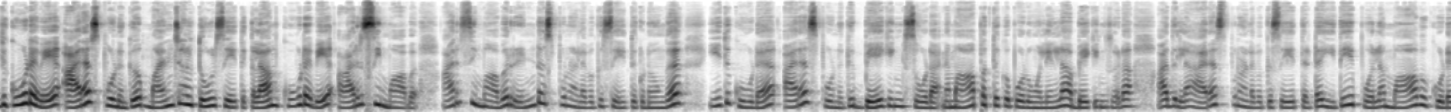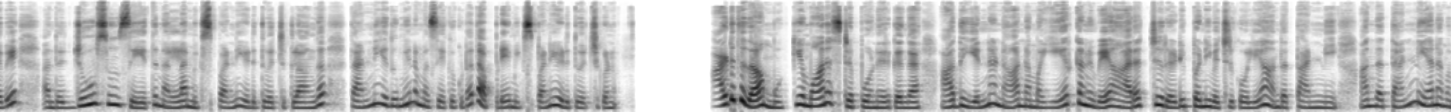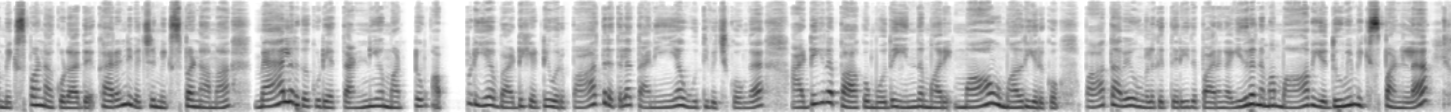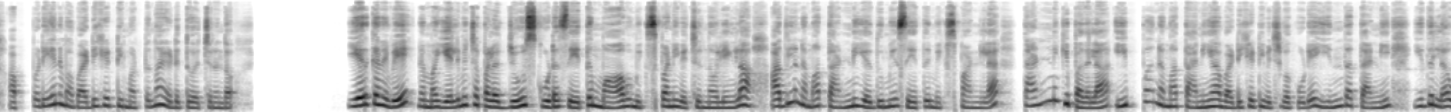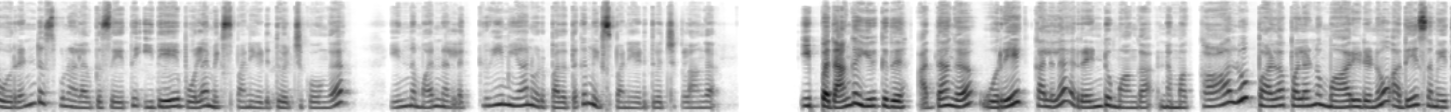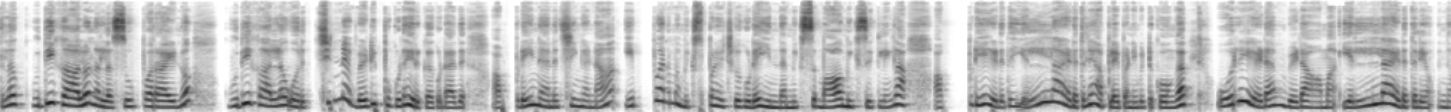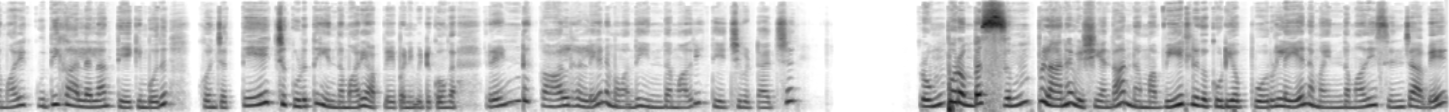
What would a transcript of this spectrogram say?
இது கூடவே அரை ஸ்பூனுக்கு மஞ்சள் தூள் சேர்த்துக்கலாம். கூடவே அரிசி மாவு. அரிசி மாவு ரெண்டு ஸ்பூன் அளவுக்கு சேர்த்துக்கணுங்க. இது கூட அரை ஸ்பூனுக்கு பேக்கிங் சோடா. நம்ம ஆப்பத்துக்கு போடுவோம் இல்லைங்களா? Baking soda. அதில் அரை ஸ்பூன் அளவுக்கு சேர்த்துட்டு இதே போல் மாவு கூடவே அந்த ஜூஸும் சேர்த்து நல்லா மிக்ஸ் பண்ணி எடுத்து வச்சுக்கலாங்க. தண்ணி எதுவுமே நம்ம சேர்க்கக்கூடாது. அப்படியே மிக்ஸ் பண்ணி எடுத்து வச்சுக்கணும். அடுத்ததாக முக்கியமான ஸ்டெப் ஒன்று இருக்குங்க. அது என்னென்னா நம்ம ஏற்கனவே அரைச்சி ரெடி பண்ணி வச்சுருக்கோம் இல்லையா? அந்த தண்ணி. அந்த தண்ணியை நம்ம மிக்ஸ் பண்ணக்கூடாது. கரண்டி வச்சு மிக்ஸ் பண்ணாமல் மேலே இருக்கக்கூடிய தண்ணியை மட்டும் அப்படியே வடிகட்டி ஒரு பாத்திரத்தில் தனியாக ஊற்றி வச்சுக்கோங்க. அடியில் பார்க்கும்போது இந்த மாதிரி மாவு மாதிரி இருக்கும். பார்த்தாவே உங்களுக்கு தெரியுது பாருங்கள் இதில் நம்ம மாவு எதுவுமே மிக்ஸ் பண்ணல. அப்படியே நம்ம வடிகட்டி மட்டும்தான் எடுத்து வச்சுருந்தோம். ஏற்கனவே நம்ம எலுமிச்சப்பழ ஜூஸ் கூட சேர்த்து மாவு மிக்ஸ் பண்ணி வச்சுருந்தோம் இல்லைங்களா? அதில் நம்ம தண்ணி எதுவுமே சேர்த்து மிக்ஸ் பண்ணல. தண்ணிக்கு பதிலாக இப்போ நம்ம தனியாக வடிகட்டி வச்சுக்கக்கூடிய இந்த தண்ணி இதில் ஒரு ரெண்டு ஸ்பூன் அளவுக்கு சேர்த்து இதே போல் மிக்ஸ் பண்ணி எடுத்து வச்சுக்கோங்க. இந்த மாதிரி நல்ல க்ரீமியான ஒரு பதத்துக்கு மிக்ஸ் பண்ணி எடுத்து வச்சுக்கலாங்க. இப்போ தாங்க இருக்குது. அதாங்க ஒரே கல்லில் ரெண்டு மாங்காய் நம்ம காலும் பல பலன்னு மாறிடணும். அதே சமயத்தில் குதிகாலும் நல்லா சூப்பராகிடணும் குதிகாலில் ஒரு சின்ன வெடிப்பு கூட இருக்கக்கூடாது. அப்படின்னு நினச்சிங்கன்னா இப்போ நம்ம மிக்ஸ் பண்ணி வச்சுக்கக்கூடிய இந்த மிக்ஸ் மாவு மிக்ஸ் இல்லைங்களா? அப்படியே எடுத்து எல்லா இடத்துலையும் அப்ளை பண்ணி விட்டுக்கோங்க. ஒரு இடம் விடாமல் எல்லா இடத்துலையும் இந்த மாதிரி குதிகாலெல்லாம் தேய்க்கும் போது கொஞ்சம் தேய்ச்சி கொடுத்து இந்த மாதிரி அப்ளை பண்ணி விட்டுக்கோங்க. ரெண்டு கால்கள்லேயும் நம்ம வந்து இந்த மாதிரி தேய்ச்சி விட்டாச்சு. ரொம்ப ரொம்ப சிம்பிளான விஷயந்தான். நம்ம வீட்டில் இருக்கக்கூடிய பொருளையே நம்ம இந்த மாதிரி செஞ்சாவே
